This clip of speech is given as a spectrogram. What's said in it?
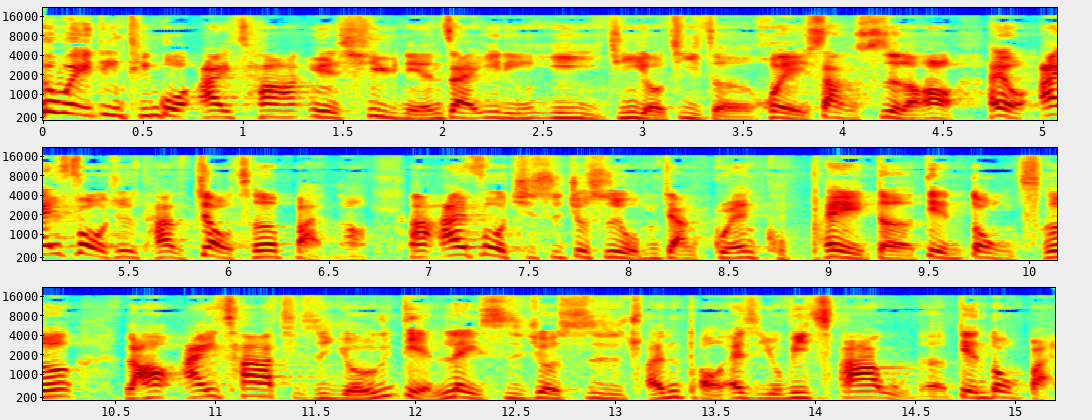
各位一定听过 i 叉，因为去年在一零一已经有记者会上市了啊。还有 i p h o n e 就是它的轿车版啊。那 i p h o n e 其实就是我们讲 Grand Coupe 的电动车，然后 i 叉其实有一点类似，就是传统 SUV 叉五的电动版。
